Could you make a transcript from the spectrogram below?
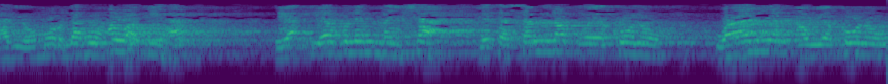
هذه أمور له هوى فيها. يظلم من شاء. يتسلط ويكون واليا أو يكون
